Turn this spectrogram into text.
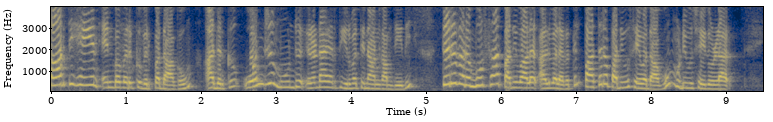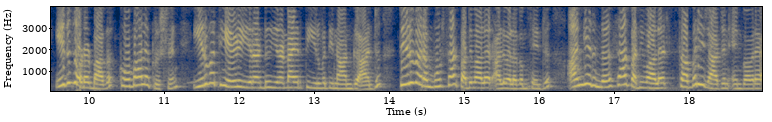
கார்த்திகேயன் என்பவருக்கு விற்பதாகவும் அதற்கு ஒன்று மூன்று இரண்டாயிரத்தி இருபத்தி நான்காம் தேதி திருவெரும்பூர் சார் பதிவாளர் அலுவலகத்தில் பத்திர பதிவு செய்வதாகவும் முடிவு செய்துள்ளார். இது தொடர்பாக கோபாலகிருஷ்ணன் இருபத்தி ஏழு இரண்டு இரண்டாயிரத்தி இருபத்தி நான்கு அன்று திருவெரும்பூர் சார் பதிவாளர் அலுவலகம் சென்று அங்கிருந்த சார் பதிவாளர் சபரிராஜன் என்பவரை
